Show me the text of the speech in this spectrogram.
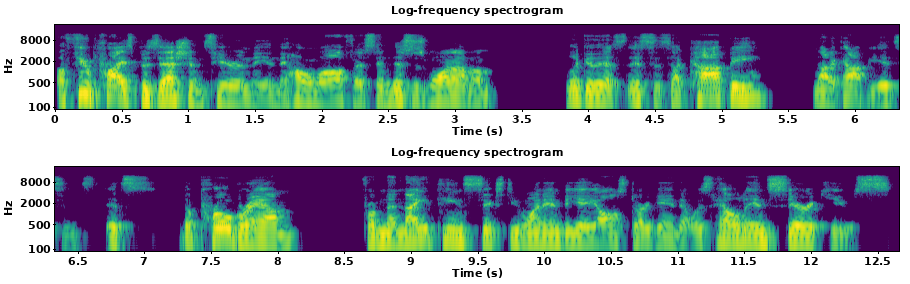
a few prized possessions here in the in the home office, and this is one of them. Look at this. This is a copy not a copy. It's it's it's the program from the 1961 NBA All Star Game that was held in Syracuse,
